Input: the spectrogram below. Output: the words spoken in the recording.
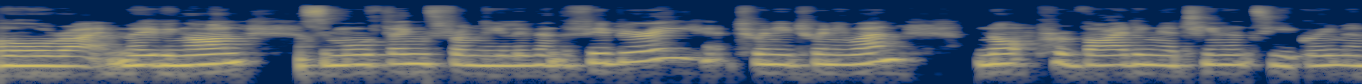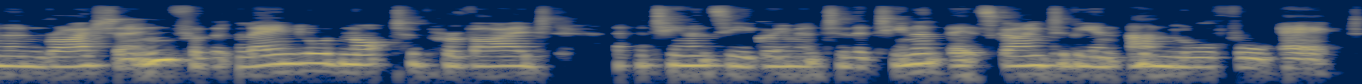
All right, moving on. Some more things from the 11th of February 2021. Not providing a tenancy agreement in writing for the landlord not to provide a tenancy agreement to the tenant, that's going to be an unlawful act.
